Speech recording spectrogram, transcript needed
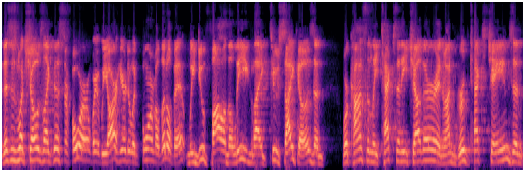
this is what shows like this are for. We, we are here to inform a little bit. We do follow the league like two psychos, and we're constantly texting each other and on group text chains, and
